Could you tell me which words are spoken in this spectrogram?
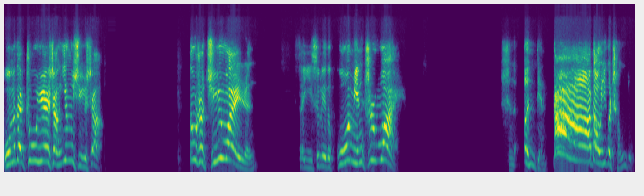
我们在诸约上应许上。都是局外人，在以色列的国民之外，神的恩典大到一个程度。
